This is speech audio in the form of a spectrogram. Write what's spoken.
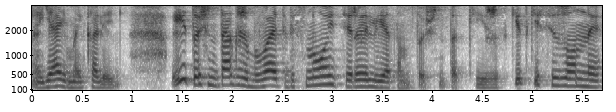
я и мои коллеги. И точно так же бывает весной-летом, точно такие же скидки сезонные.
